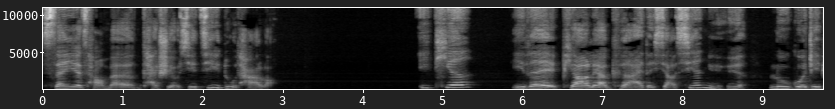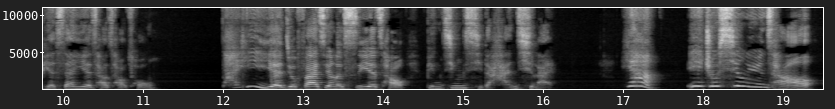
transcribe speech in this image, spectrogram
三叶草们开始有些嫉妒它了。一天，一位漂亮可爱的小仙女路过这片三叶草草丛。他一眼就发现了四叶草，并惊喜地喊起来：“呀，一株幸运草！”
